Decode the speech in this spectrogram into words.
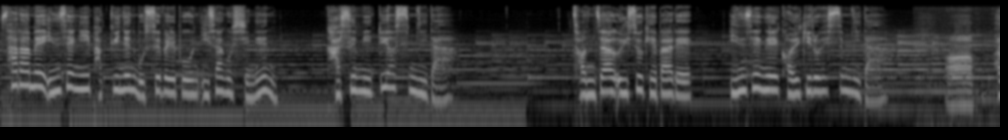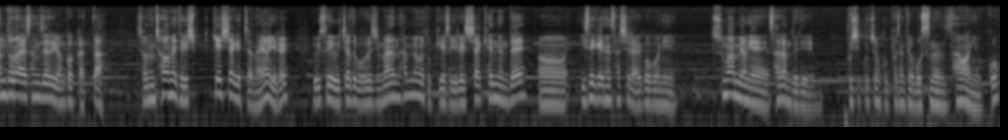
사람의 인생이 바뀌는 모습을 본 이상우 씨는 가슴이 뛰었습니다. 전자 의수 개발에 인생을 걸기로 했습니다. 아 판도라의 상자를 연 것 같다. 저는 처음에 되게 쉽게 시작했잖아요 일을. 의수의 의자도 모르지만 한 명을 돕기 위해서 일을 시작했는데 어, 이 세계는 사실 알고 보니 수만 명의 사람들이 99.9%가 못 쓰는 상황이었고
